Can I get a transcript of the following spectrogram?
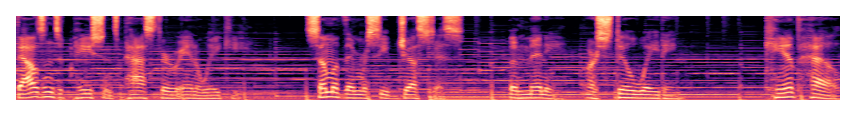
thousands of patients passed through Anneewakee. Some of them received justice, but many are still waiting. Camp Hell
